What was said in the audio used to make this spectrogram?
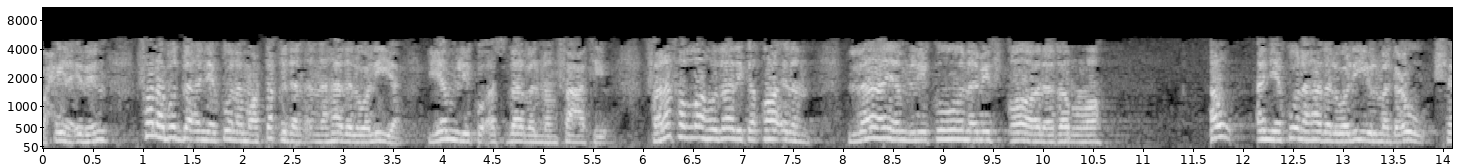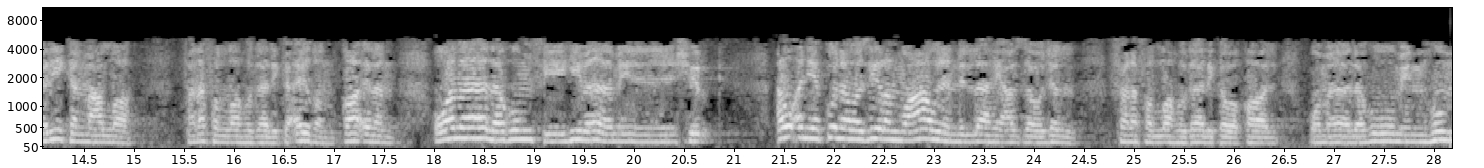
وحينئذ فلا بد أن يكون معتقدا أن هذا الولي يملك أسباب المنفعة. فنفى الله ذلك قائلا لا يملكون مثقال ذرة. أو أن يكون هذا الولي المدعو شريكا مع الله. فنفى الله ذلك أيضا قائلا وما لهم فيهما من شرك. أو أن يكون وزيرا معاونا لله عز وجل. فنفى الله ذلك وقال وما له منهم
